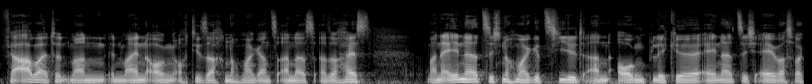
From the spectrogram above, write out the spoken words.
verarbeitet man in meinen Augen auch die Sachen nochmal ganz anders. Also heißt, man erinnert sich nochmal gezielt an Augenblicke, erinnert sich, ey, was war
